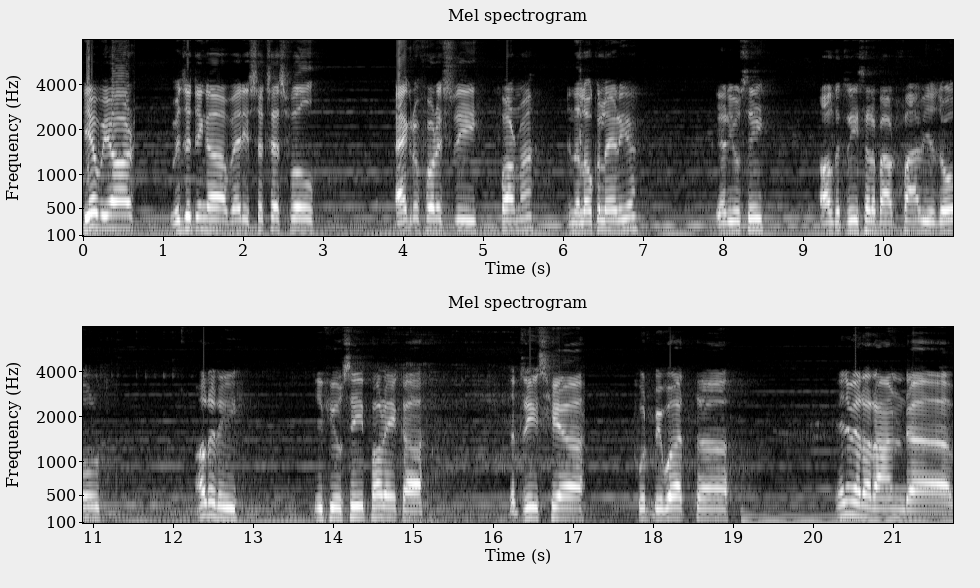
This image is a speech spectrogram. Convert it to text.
Here we are visiting a very successful agroforestry farmer in the local area. Here you see, all the trees are about five years old. Already, if you see per acre, the trees here could be worth uh, anywhere around uh,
